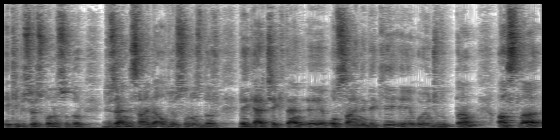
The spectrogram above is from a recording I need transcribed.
ekibi söz konusudur. Düzenli sahne alıyorsunuzdur ve gerçekten e, o sahnedeki e, oyunculuktan asla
